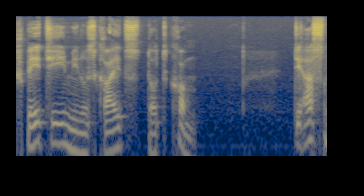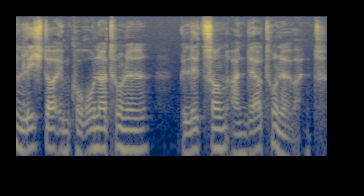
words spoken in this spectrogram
www.speti-kreiz.com. Die ersten Lichter im Corona-Tunnel glitzern an der Tunnelwand.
